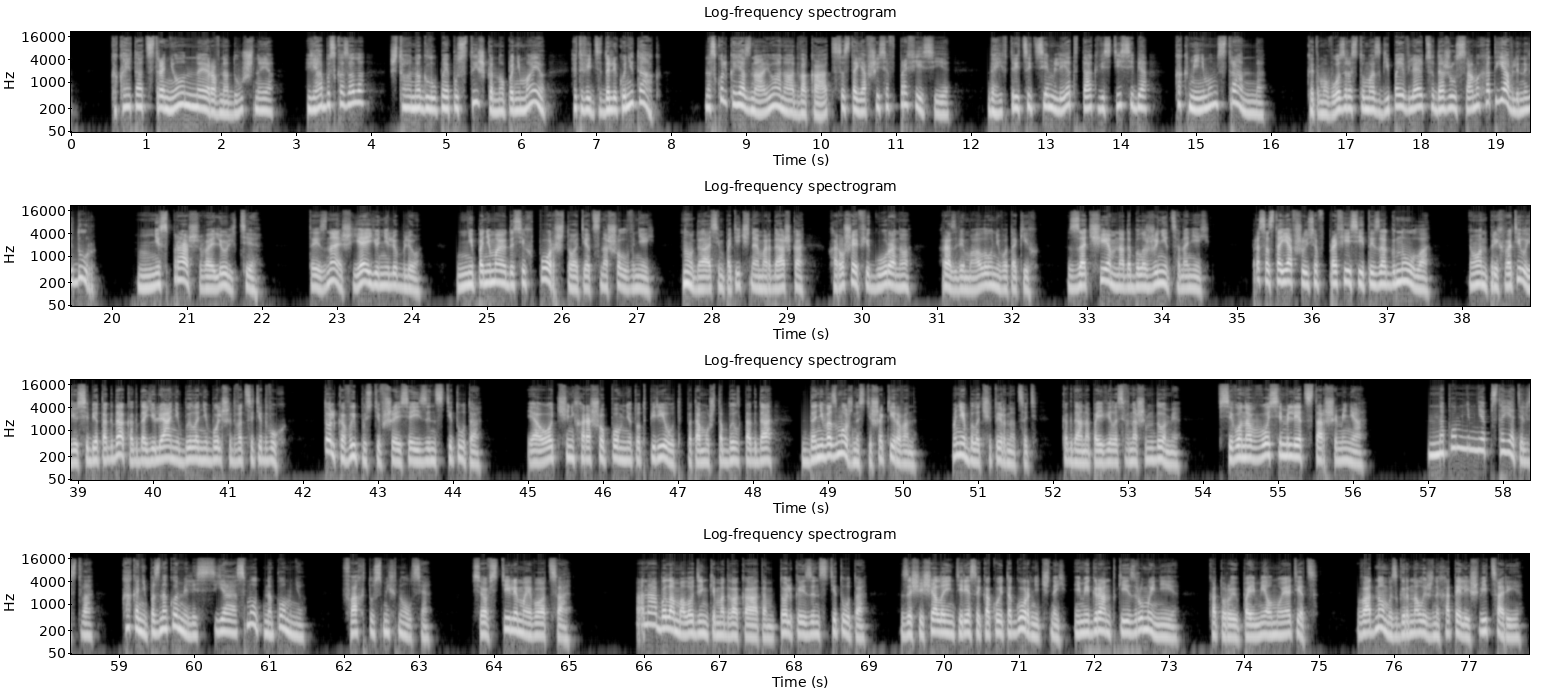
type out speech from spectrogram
Какая-то отстраненная, равнодушная. Я бы сказала, что она глупая пустышка, но понимаю, это ведь далеко не так. Насколько я знаю, она адвокат, состоявшийся в профессии. Да и в 37 лет так вести себя как минимум странно. К этому возрасту мозги появляются даже у самых отъявленных дур. «Не спрашивай, Люльти. Ты знаешь, я ее не люблю. Не понимаю до сих пор, что отец нашел в ней. Ну да, симпатичная мордашка, хорошая фигура, но разве мало у него таких? Зачем надо было жениться на ней? Про состоявшуюся в профессии ты загнула. Он прихватил ее себе тогда, когда Юлиане было не больше 22, только выпустившаяся из института. Я очень хорошо помню тот период, потому что был тогда до невозможности шокирован. Мне было 14, когда она появилась в нашем доме. Всего на 8 лет старше меня. Напомни мне обстоятельства. Как они познакомились, я смутно помню. Фахт усмехнулся. Все в стиле моего отца. Она была молоденьким адвокатом, только из института. Защищала интересы какой-то горничной, иммигрантки из Румынии, которую поймел мой отец. В одном из горнолыжных отелей Швейцарии.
